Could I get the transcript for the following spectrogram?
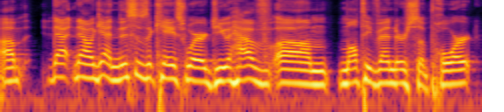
Um, now, now, again, this is a case where do you have um, multi-vendor support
